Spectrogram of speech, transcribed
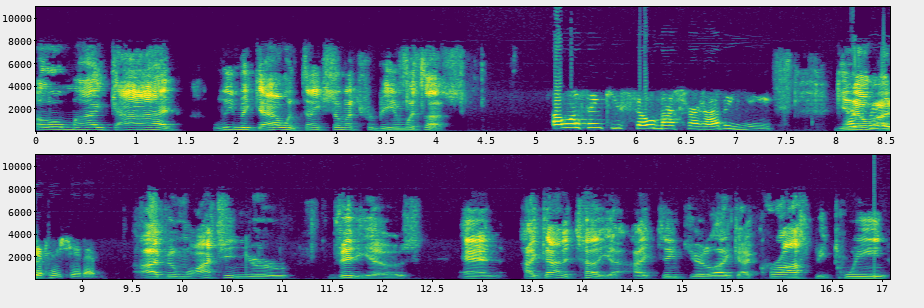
Oh my God. Leigh McGowan, thanks so much for being with us. Oh, well, thank you so much for having me. You I know, really I, appreciate it. I've been watching your videos, and I got to tell you, I think you're like a cross between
